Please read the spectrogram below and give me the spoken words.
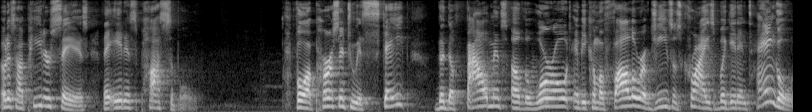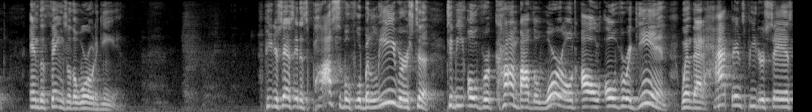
Notice how Peter says that it is possible for a person to escape the defilements of the world and become a follower of Jesus Christ, but get entangled in the things of the world again. Peter says it is possible for believers to, to be overcome by the world all over again. When that happens, Peter says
